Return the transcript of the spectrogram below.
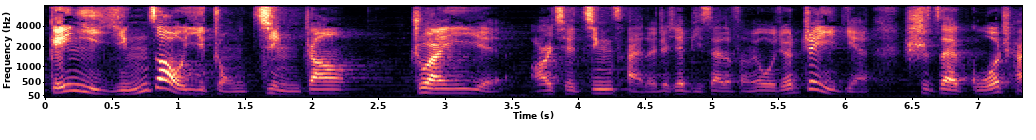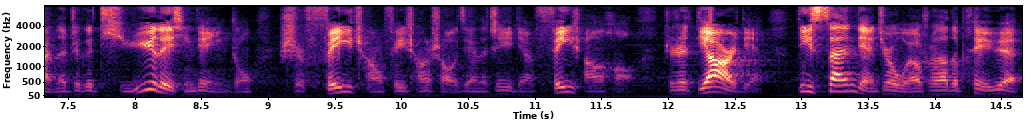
给你营造一种紧张、专业。而且精彩的这些比赛的氛围，我觉得这一点是在国产的这个体育类型电影中是非常非常少见的，这一点非常好。这是第二点，第三点就是我要说它的配乐。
